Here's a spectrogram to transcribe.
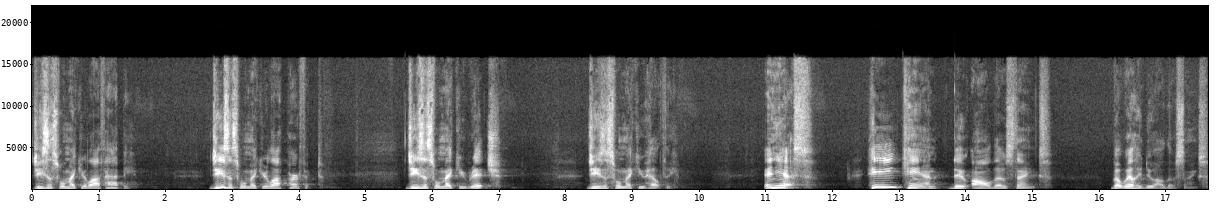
Jesus will make your life happy. Jesus will make your life perfect. Jesus will make you rich. Jesus will make you healthy. And yes, He can do all those things. But will He do all those things?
